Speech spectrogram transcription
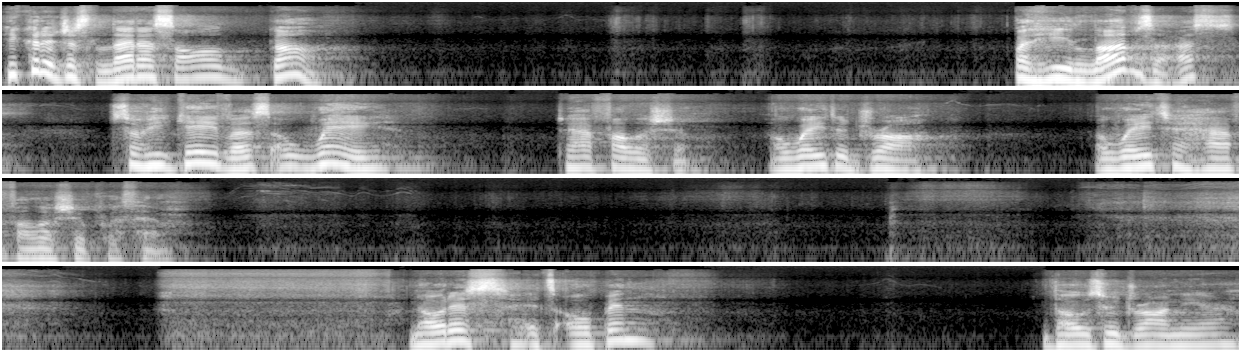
He could have just let us all go. But He loves us, so He gave us a way to have fellowship, a way to draw, a way to have fellowship with Him. Notice it's open. Those who draw near,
